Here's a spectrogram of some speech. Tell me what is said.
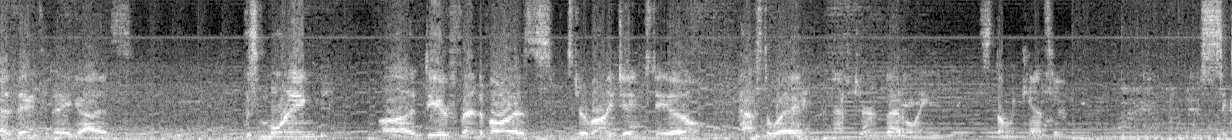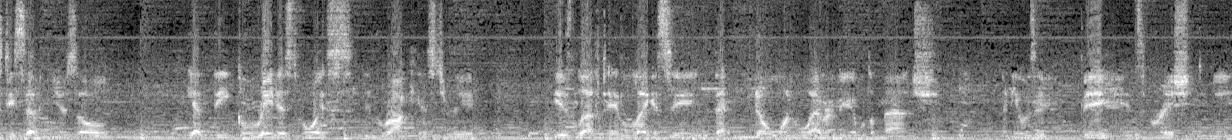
Sad day today, guys. This morning, a dear friend of ours, Mr. Ronnie James Dio, passed away after battling stomach cancer. He was 67 years old. He had the greatest voice in rock history. He has left a legacy that no one will ever be able to match. And he was a big inspiration to me.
